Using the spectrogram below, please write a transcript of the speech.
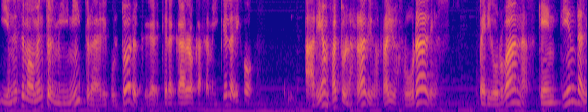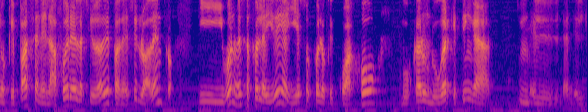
en ese momento el ministro de Agricultura, que, era Carlos Casamiquela, dijo, harían falta unas radios, radios rurales, periurbanas, que entiendan lo que pasa en el afuera de las ciudades para decirlo adentro. Y bueno, esa fue la idea y eso fue lo que cuajó, buscar un lugar que tenga el,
